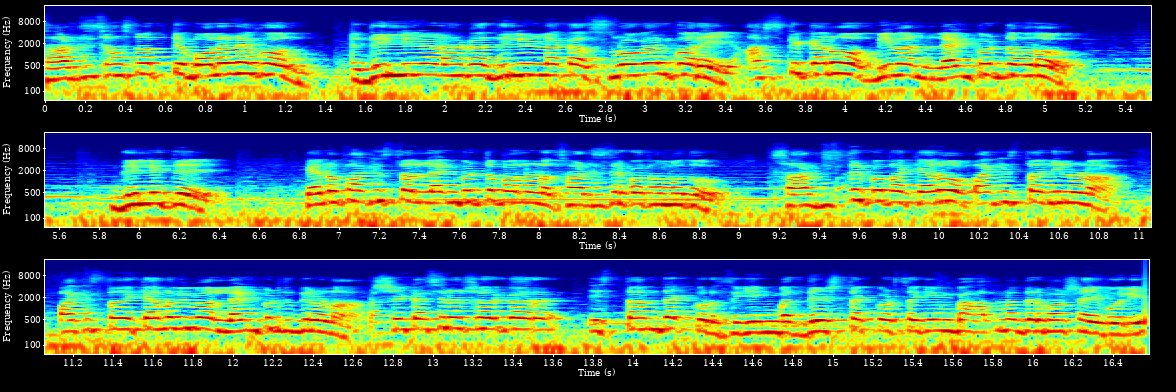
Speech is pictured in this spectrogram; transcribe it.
সার্জিস হাসনাতকে বলেন এখন, দিল্লি না ঢাকা, দিল্লি ঢাকা, স্লোগান করে, আজকে কেন বিমান ল্যান্ড করতে হলো? দিল্লিতে কেন পাকিস্তান ল্যান্ড করতে পারল না সার্জিসের কথা মতো? সার্জিসের কথা কেন পাকিস্তান নিল না? পাকিস্তানে কেন বিমান ল্যান্ড করতে দিল না? শেখ হাসিনা সরকার স্থান ত্যাগ করেছে কিংবা দেশ ত্যাগ করেছে কিংবা আপনাদের ভাষায় বলি,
